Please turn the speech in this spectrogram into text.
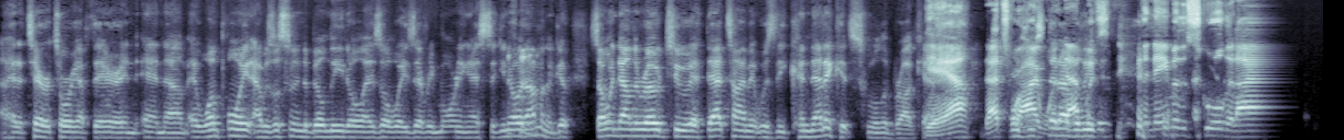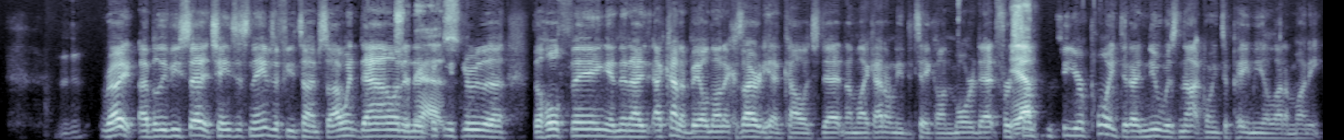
I had a territory up there, and and um, at one point I was listening to Bill Needle as always every morning. I said, you know what, I'm going to go. So I went down the road to at that time it was the Connecticut School of Broadcasting. Yeah, that's where I went. That was the name of the school that I. Mm-hmm. Right, I believe you said it changed its names a few times. So I went down sure and they has. took me through the the whole thing, and then I, I kind of bailed on it because I already had college debt, and I'm like, I don't need to take on more debt for yeah. something to your point that I knew was not going to pay me a lot of money.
